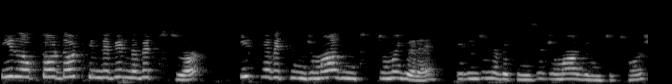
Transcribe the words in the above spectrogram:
Bir doktor 4 günde bir nöbet tutuyor. İlk nöbetini cuma günü tuttuğuna göre birinci nöbetimizi cuma günü tutmuş.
